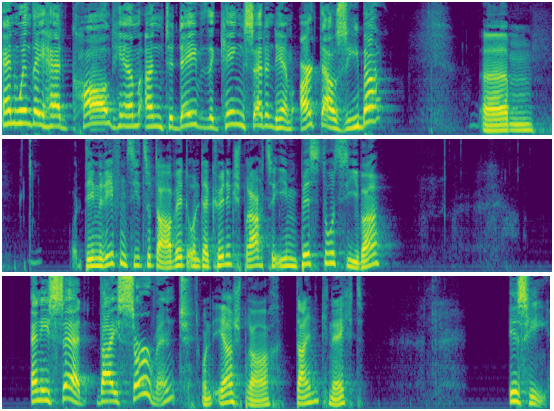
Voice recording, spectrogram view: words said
And when they had called him unto David, the king said unto him, Art thou Ziba? Ähm, den riefen sie zu David und der König sprach zu ihm, bist du Siba? And he said, Thy servant Und er sprach, dein Knecht is he.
